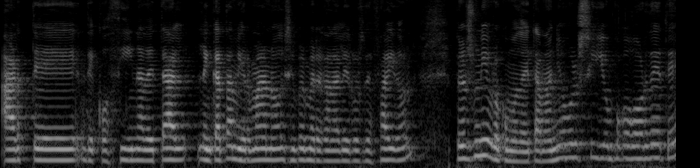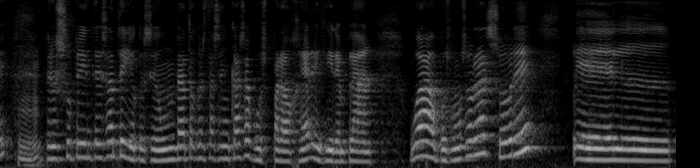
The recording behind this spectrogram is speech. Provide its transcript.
arte, de cocina, de tal, le encanta a mi hermano y siempre me regala libros de Faidon, pero es un libro como de tamaño bolsillo, un poco gordete, pero es súper interesante, yo que sé, un rato que estás en casa, pues para ojear y decir en plan, wow, pues vamos a hablar sobre el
